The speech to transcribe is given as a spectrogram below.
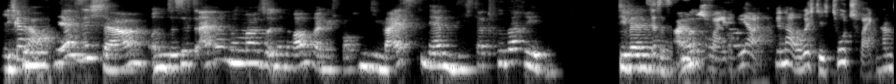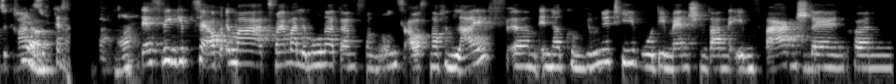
Ich genau. bin mir sehr sicher, und das ist jetzt einfach nur mal so in den Raum reingesprochen, die meisten werden nicht darüber reden. Die werden sich das, das anschweigen. Ja, genau, richtig. Totschweigen haben sie gerade ja. so fest Ne? Deswegen gibt es ja auch immer zweimal im Monat dann von uns aus noch ein Live ähm, in der Community, wo die Menschen dann eben Fragen mhm. stellen können,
